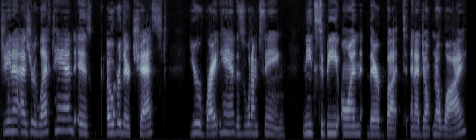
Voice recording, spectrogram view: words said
Gina, as your left hand is over their chest, your right hand, this is what I'm seeing, needs to be on their butt. And I don't know why.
